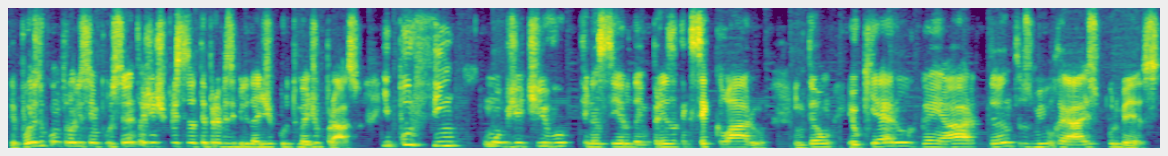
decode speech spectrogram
depois do controle 100%, a gente precisa ter previsibilidade de curto e médio prazo. E por fim, um objetivo financeiro da empresa tem que ser claro. Então, eu quero ganhar tantos mil reais por mês.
